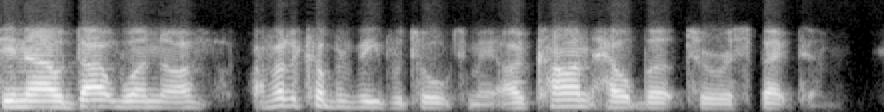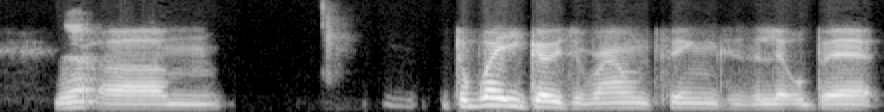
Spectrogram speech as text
See, now that one, I've I've had a couple of people talk to me. I can't help but to respect him. Yeah. Um, the way he goes around things is a little bit,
